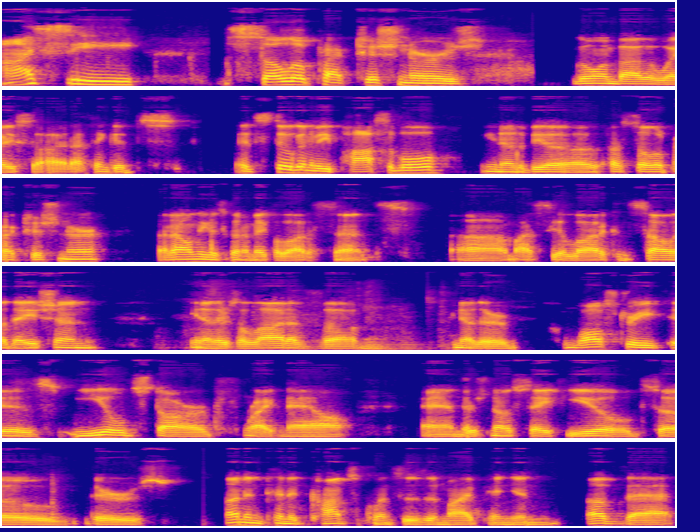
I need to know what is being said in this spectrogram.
I see solo practitioners going by the wayside. I think it's it's still going to be possible, you know, to be a, a solo practitioner, but I don't think it's going to make a lot of sense. Um, I see a lot of consolidation. You know, there's a lot of um, you know, there Wall Street is yield starved right now and there's no safe yield. So there's unintended consequences, in my opinion, of that.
